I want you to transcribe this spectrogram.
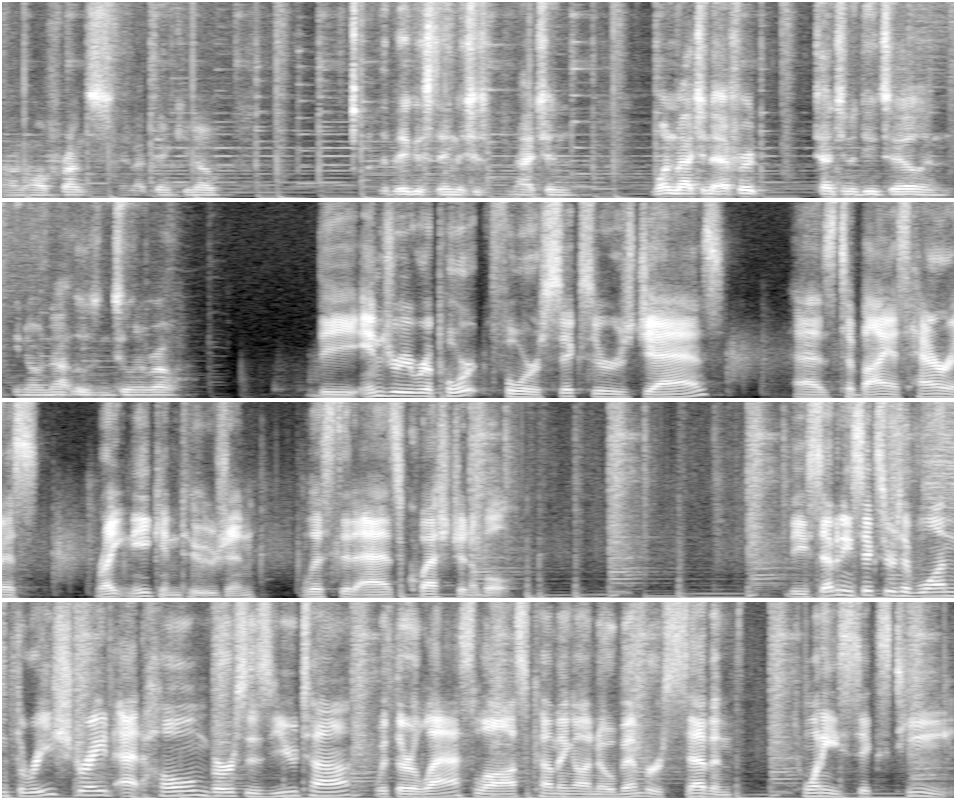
on all fronts. And I think, you know, the biggest thing is just matching, one, matching the effort, attention to detail, and, you know, not losing two in a row. The injury report for Sixers Jazz has Tobias Harris, right knee contusion, listed as questionable. The 76ers have won three straight at home versus Utah, with their last loss coming on November 7th, 2016.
